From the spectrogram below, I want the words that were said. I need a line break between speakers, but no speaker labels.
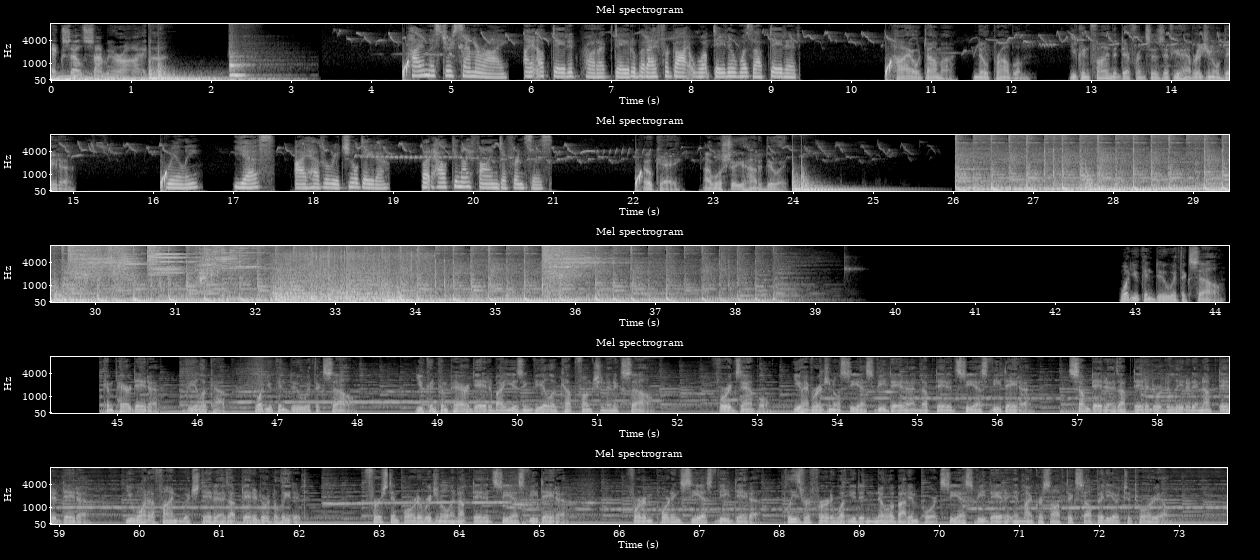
Excel Samurai.
Hi Mr. Samurai, I updated product data but I forgot what data was updated.
Hi Otama, no problem. You can find the differences if you have original data.
Really? Yes, I have original data. But how can I find differences?
Okay, I will show you how to do it. What you can do with Excel. Compare data, VLOOKUP, what you can do with Excel. You can compare data by using VLOOKUP function in Excel. For example, you have original CSV data and updated CSV data. Some data is updated or deleted in updated data. You want to find which data is updated or deleted. First import original and updated CSV data. For importing CSV data, please refer to what you didn't know about import CSV data in Microsoft Excel video tutorial.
